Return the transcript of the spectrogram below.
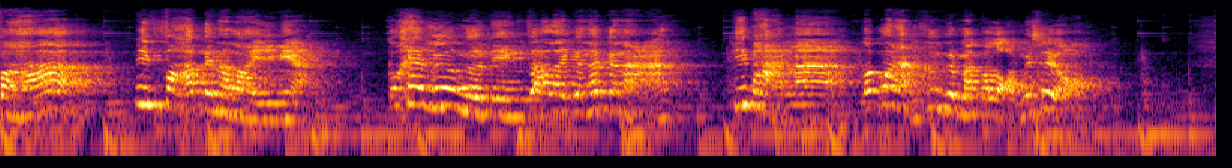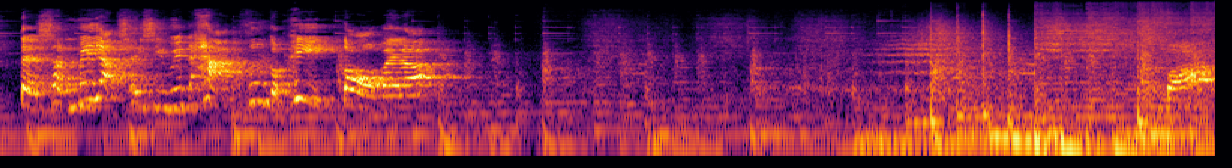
ฟ้า นี่ฟ้าเป็นอะไรเนี่ย ก็แค่เรื่องเงินเองจะอะไรกันนักกันหนา ที่ผ่านมาเราก็หารครึ่งกันมาตลอดไม่ใช่หรอ แต่ฉันไม่อยากใช้ชีวิตหารครึ่งกับพี่อีกต่อไปละฟ้าฟ้า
